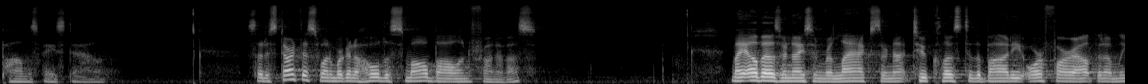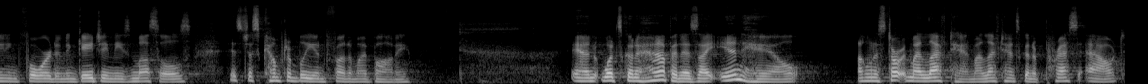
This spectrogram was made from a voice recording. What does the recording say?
palms face down. So, to start this one, we're going to hold a small ball in front of us. My elbows are nice and relaxed. They're not too close to the body or far out that I'm leaning forward and engaging these muscles. It's just comfortably in front of my body. And what's going to happen is I inhale, I'm going to start with my left hand. My left hand's going to press out,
